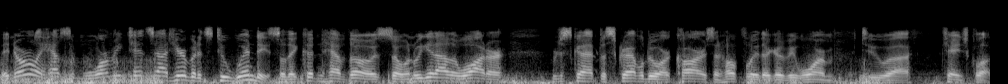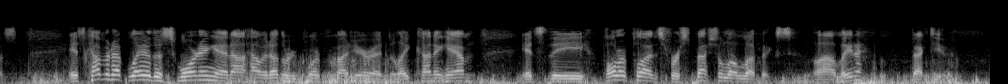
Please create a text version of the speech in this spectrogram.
They normally have some warming tents out here, but it's too windy, so they couldn't have those. So when we get out of the water, we're just going to have to scramble to our cars, and hopefully they're going to be warm to uh, change clothes. It's coming up later this morning, and I'll have another report from out here at Lake Cunningham. It's the Polar Plunge for Special Olympics. Uh, Lena, back to you.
